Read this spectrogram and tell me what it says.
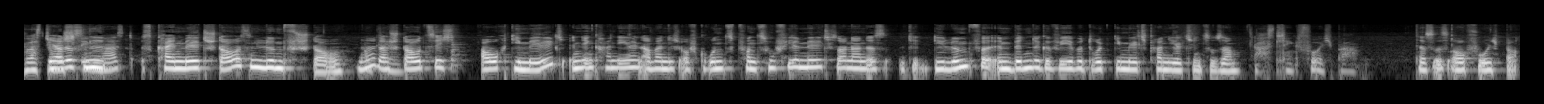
was du ja, das beschrieben ein, hast. ist kein Milchstau, ist ein Lymphstau. Ne? Da Okay. staut sich auch die Milch in den Kanälen, aber nicht aufgrund von zu viel Milch, sondern es, die, die Lymphe im Bindegewebe drückt die Milchkanälchen zusammen. Ach, das klingt furchtbar. Das ist auch furchtbar.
